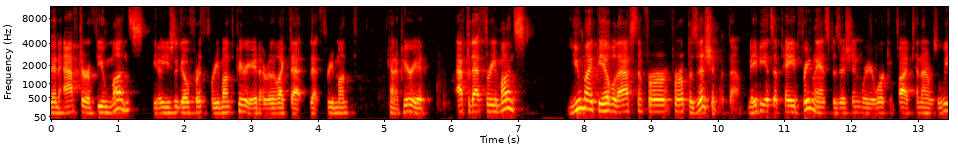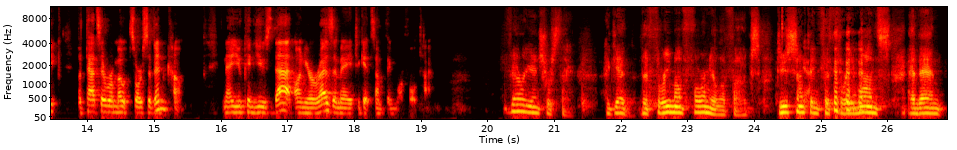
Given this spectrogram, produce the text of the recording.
then after a few months, you know, usually go for a three month period. I really like that that three month kind of period. After that three months, you might be able to ask them for for a position with them. Maybe it's a paid freelance position where you're working five ten hours a week, but that's a remote source of income. Now you can use that on your resume to get something more full time. Very interesting. Again, the three month formula, folks. Do something yeah. for three months and then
